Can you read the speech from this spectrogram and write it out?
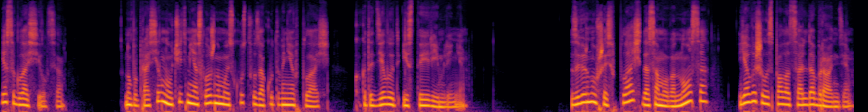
Я согласился. Но попросил научить меня сложному искусству закутывания в плащ, как это делают истые римляне. Завернувшись в плащ до самого носа, я вышел из палаца Альдобранди.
